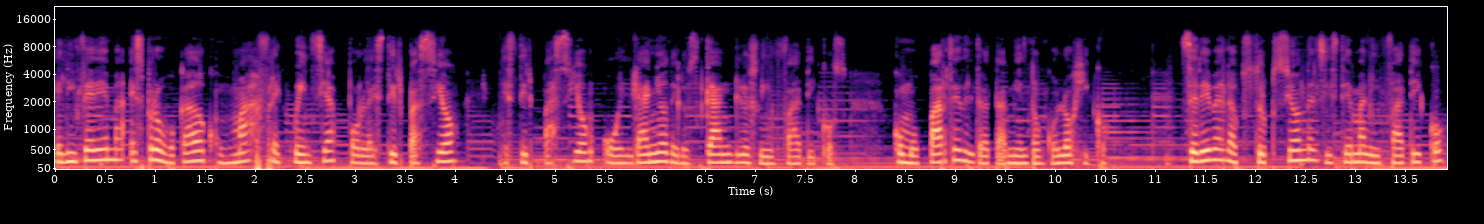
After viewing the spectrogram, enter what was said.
El linfedema es provocado con más frecuencia por la estirpación, estirpación o el daño de los ganglios linfáticos como parte del tratamiento oncológico. Se debe a la obstrucción del sistema linfático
